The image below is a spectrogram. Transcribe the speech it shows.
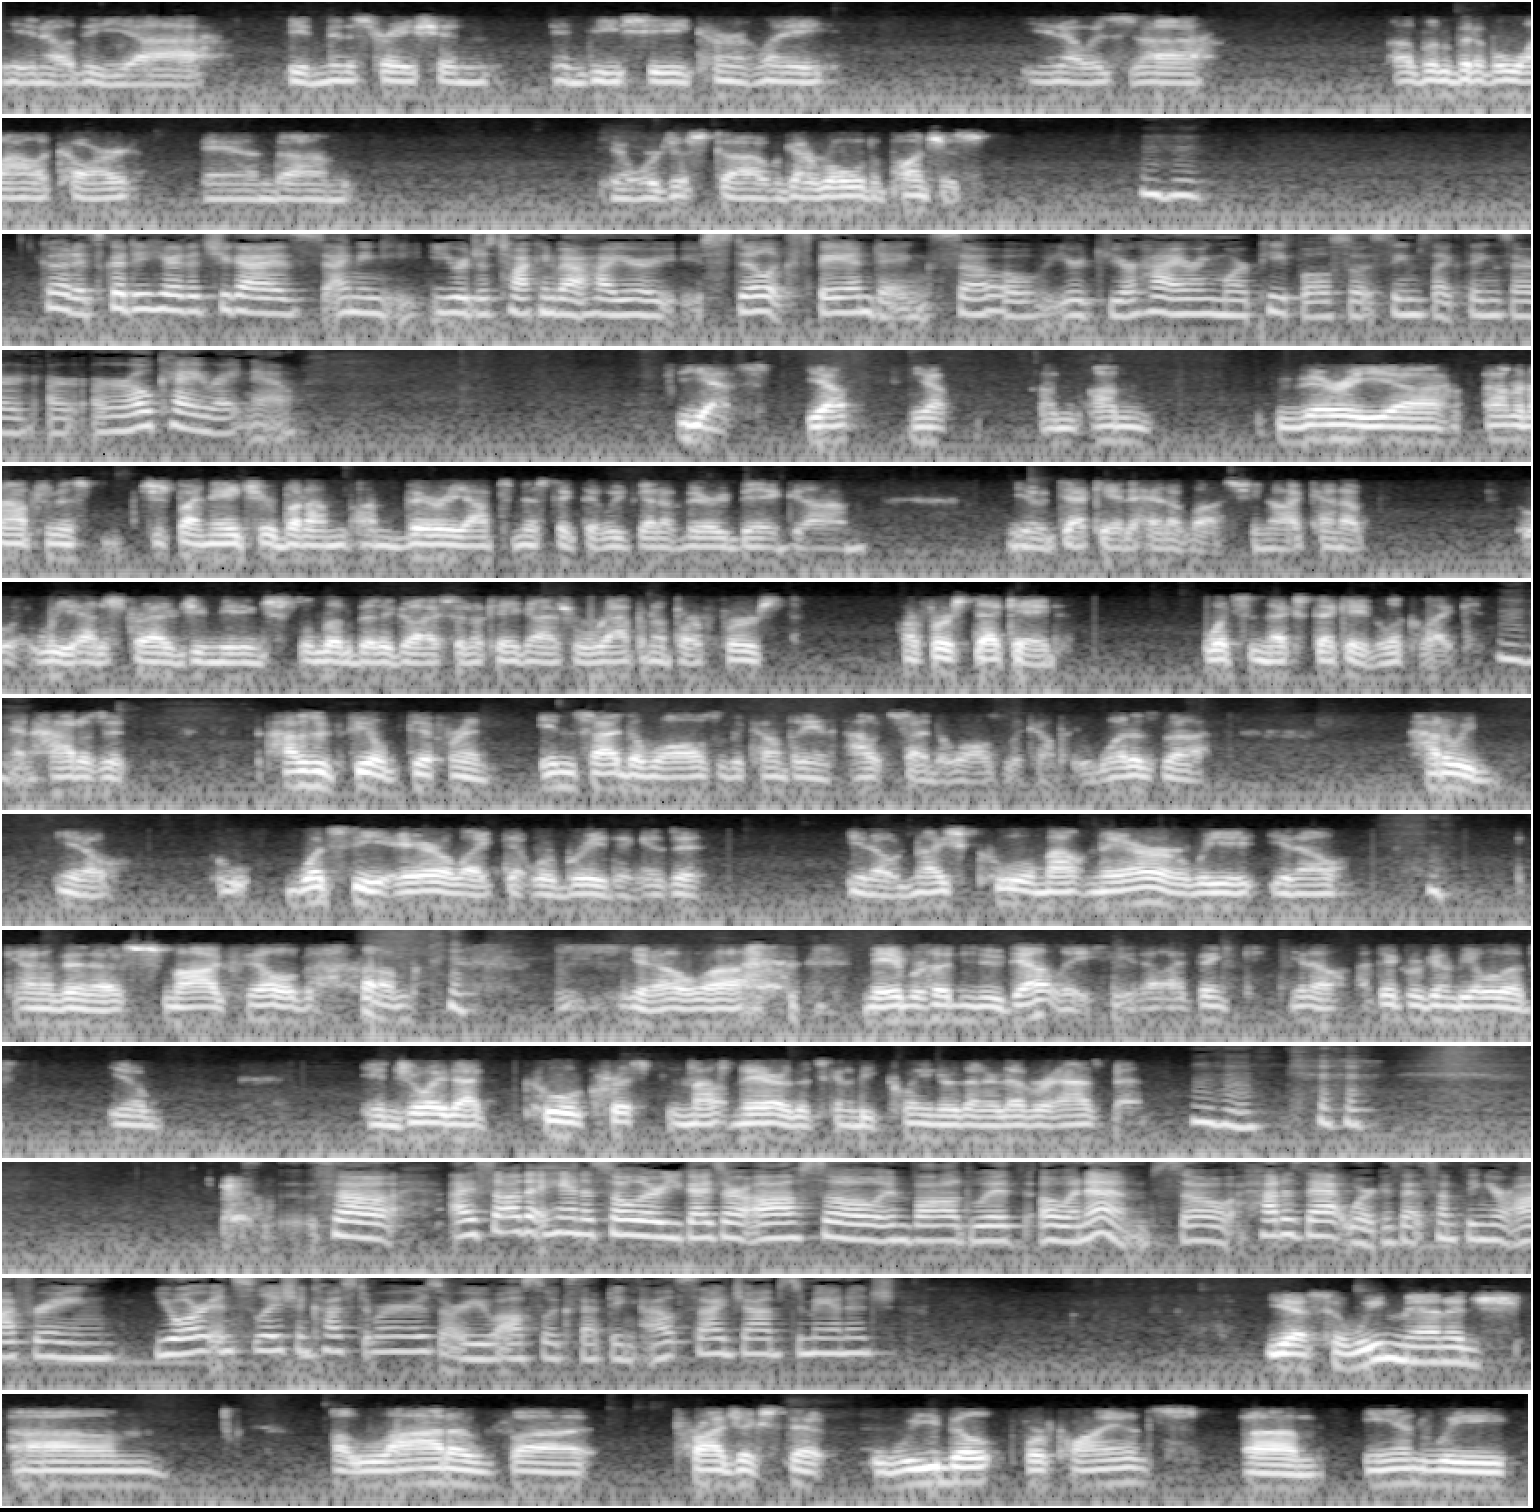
you know the uh, the administration in DC currently, you know, is uh, a little bit of a wild card, and um, you know we're just uh, we got to roll with the punches. Mm-hmm. Good. It's good to hear that you guys. I mean, you were just talking about how you're still expanding, so you're you're hiring more people. So it seems like things are are, are okay right now. Yes. Yep. Yep. I'm I'm very uh, I'm an optimist just by nature, but I'm I'm very optimistic that we've got a very big um, you know decade ahead of us. You know, I kind of we had a strategy meeting just a little bit ago. I said, okay, guys, we're wrapping up our first our first decade. What's the next decade look like, Mhm. and how does it how does it feel different inside the walls of the company and outside the walls of the company? What is the how do we you know what's the air like that we're breathing? Is it you know nice cool mountain air, or are we you know kind of in a smog filled um, you know uh, neighborhood in New Delhi? You know, I think you know I think we're going to be able to you know enjoy that cool, crisp mountain air that's going to be cleaner than it ever has been. Mm-hmm. so I saw that Hannah Solar, you guys are also involved with O and M. So how does that work? Is that something you're offering your installation customers? Are you also accepting outside jobs to manage? Yeah, so we manage um, a lot of uh, projects that we built for clients, um, and we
